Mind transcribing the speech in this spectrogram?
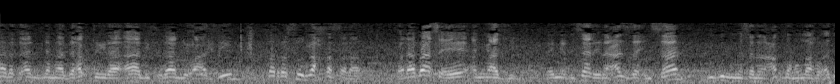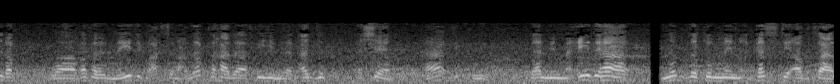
قالت عندما ذهبت إلى آل فلان لاعزيهم فالرسول رخص لها ولا بأس إيه؟ أن يعزي لأن الانسان اذا عز إنسان يقول مثلا عظم الله أجرك وغفر لميتك واحسن عزاك فهذا فيه من الأجر الشيء. ها؟ قال من محيضها نبذة من كست أظفار.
